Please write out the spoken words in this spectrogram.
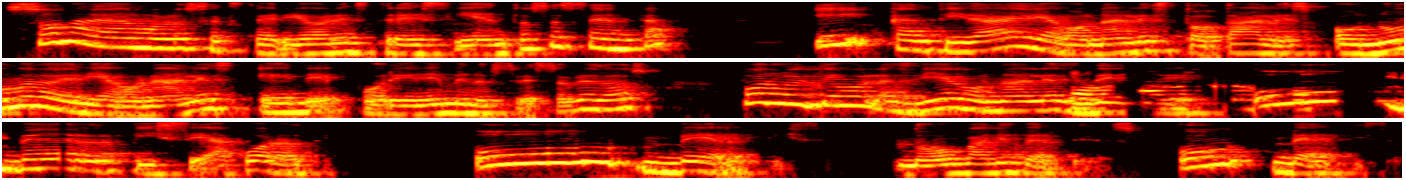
suma de ángulos exteriores 360 y cantidad de diagonales totales o número de diagonales n por n menos 3 sobre 2. Por último, las diagonales de un vértice, acuérdate, un vértice, no varios vértices, un vértice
